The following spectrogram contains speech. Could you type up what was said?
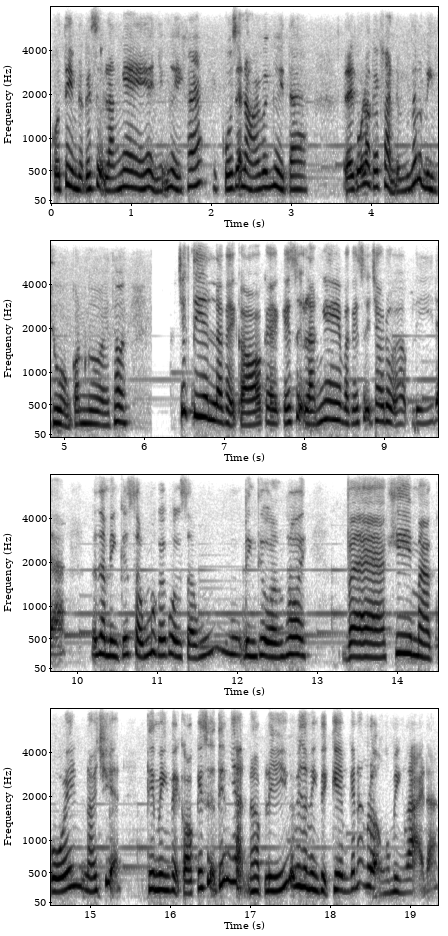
cố tìm được cái sự lắng nghe ấy ở những người khác, thì cố sẽ nói với người ta. Đấy cũng là cái phản ứng rất là bình thường của con người thôi. Trước tiên là phải có cái cái sự lắng nghe và cái sự trao đổi hợp lý đã. Bây giờ mình cứ sống một cái cuộc sống bình thường thôi. Và khi mà cố ấy nói chuyện, thì mình phải có cái sự tiếp nhận hợp lý. Bây giờ mình phải kiềm cái năng lượng của mình lại đã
